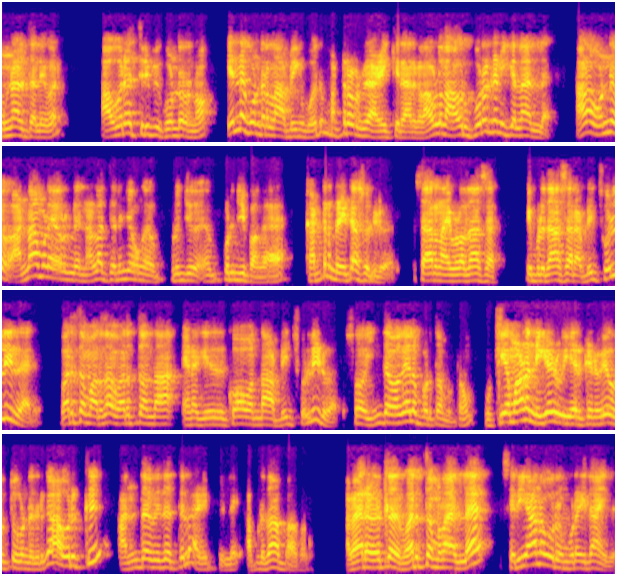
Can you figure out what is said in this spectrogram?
முன்னாள் தலைவர் அவரை திருப்பி கொண்டு வரணும் என்ன கொண்டு வரலாம் அப்படிங்கும்போது மற்றவர்கள் அழைக்கிறார்கள். அவ்வளவுதான். அவர் புறக்கணிக்கலாம் இல்லை. ஆனா ஒண்ணு அண்ணாமலை அவர்களை நல்லா தெரிஞ்சவங்க புரிஞ்சு புரிஞ்சுப்பாங்க. கட்டன் ரைட்டா சொல்லிடுவார். சார் நான் இவ்வளவுதான் சார். இப்படிதான் சார் அப்படின்னு சொல்லிடுறாரு வருத்தமா இருந்தா வருத்தம் தான். எனக்கு இது கோவம் தான் அப்படின்னு சொல்லிடுவார். சோ இந்த வகையில பொறுத்த மட்டும் முக்கியமான நிகழ்வு ஏற்கனவே ஒத்துக்கொண்டதற்கு அவருக்கு அந்த விதத்தில் அழைப்பில்லை அப்படிதான் பார்க்கணும். வேற விதத்துல வருத்தம்லாம் இல்ல. சரியான ஒரு முறை தான் இது.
